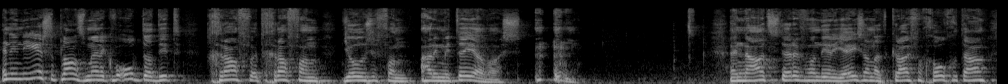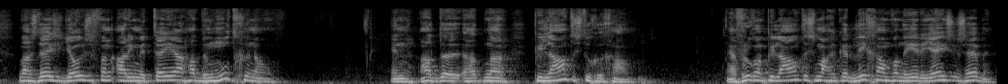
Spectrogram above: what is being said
En in de eerste plaats merken we op dat dit graf het graf van Jozef van Arimathea was. en na het sterven van de heer Jezus aan het kruis van Golgotha... was deze Jozef van Arimathea, had de moed genomen. En had, de, had naar Pilatus toegegaan. Hij vroeg aan Pilatus, mag ik het lichaam van de heer Jezus hebben?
